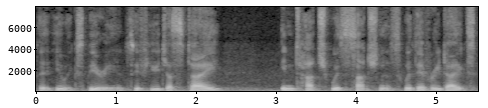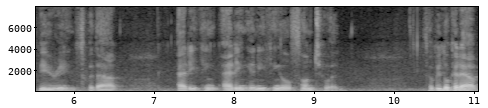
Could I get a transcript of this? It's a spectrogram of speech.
that you experience if you just stay in touch with suchness, with everyday experience, without adding, adding anything else onto it. So if we look at our,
